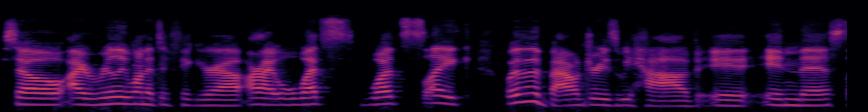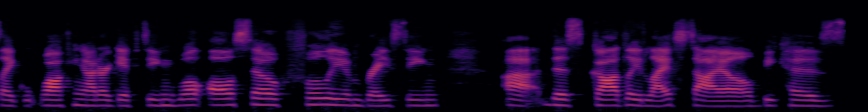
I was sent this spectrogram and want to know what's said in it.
So i really wanted to figure out all right well what's what's like what are the boundaries we have in, in this like walking out our gifting while also fully embracing uh, this godly lifestyle? Because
